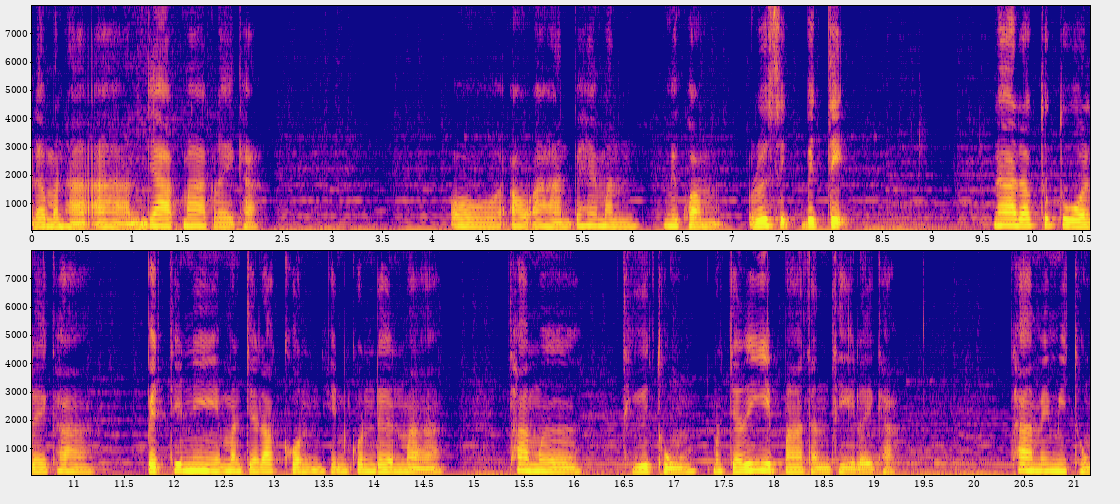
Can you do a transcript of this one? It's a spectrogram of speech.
แล้วมันหาอาหารยากมากเลยค่ะ โอ้เอาอาหารไปให้มันมีความรู้สึกบิติ น่ารักทุกตัวเลยค่ะ เป็ดที่นี่มันจะรักคนเห็นคนเดินมา ถ้ามือถือถุงมันจะรีบมาทันทีเลยค่ะ ถ้าไม่มีถุง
